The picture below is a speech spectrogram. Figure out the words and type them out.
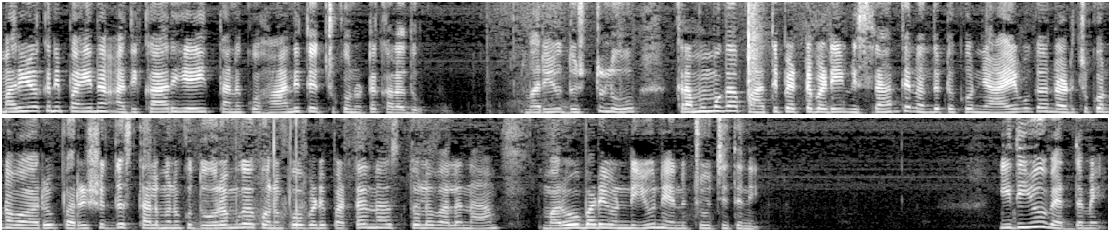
మరి ఒకని పైన అధికారి అయి తనకు హాని తెచ్చుకొనుట కలదు. మరియు దుష్టులు క్రమముగా పాతిపెట్టబడి విశ్రాంతి నందుటకు న్యాయముగా నడుచుకున్న వారు పరిశుద్ధ స్థలమునకు దూరముగా కొనుపోబడి పట్టణస్తుల వలన మరోబడి ఉండియు నేను చూచితిని. ఇదియు వ్యర్థమే.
